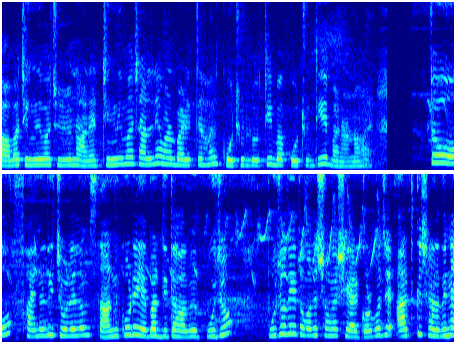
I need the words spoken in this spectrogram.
বাবা চিংড়ি মাছ ওই জন্য আনের চিংড়ি মাছ আনলে আমার বাড়িতে হয় কচুর লতি বা কচু দিয়ে বানানো হয়। তো ফাইনালি চলে এলাম স্নান করে, এবার দিতে হবে পুজো। পুজো দিয়ে তোমাদের সঙ্গে শেয়ার করব যে আজকে সারাদিনে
